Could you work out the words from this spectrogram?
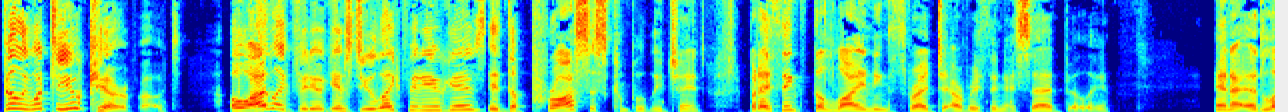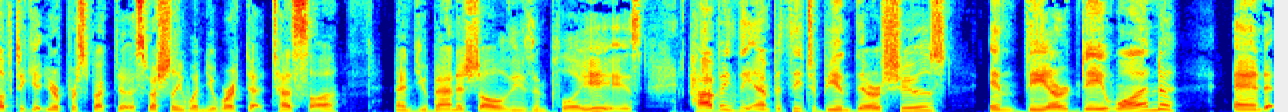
Billy, what do you care about? Oh, I like video games. Do you like video games? It, the process completely changed. But I think the lining thread to everything I said, Billy, and I'd love to get your perspective, especially when you worked at Tesla and you managed all of these employees, having the empathy to be in their shoes in their day one and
